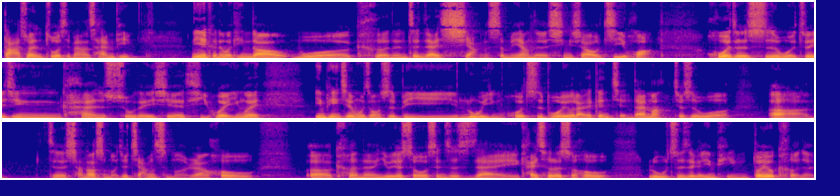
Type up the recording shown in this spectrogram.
打算做什么样的产品，你也可能会听到我可能正在想什么样的行销计划，或者是我最近看书的一些体会。因为音频节目总是比录影或直播又来的更简单嘛，就是我啊，这想到什么就讲什么，然后呃，可能有些时候甚至是在开车的时候录制这个音频都有可能。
